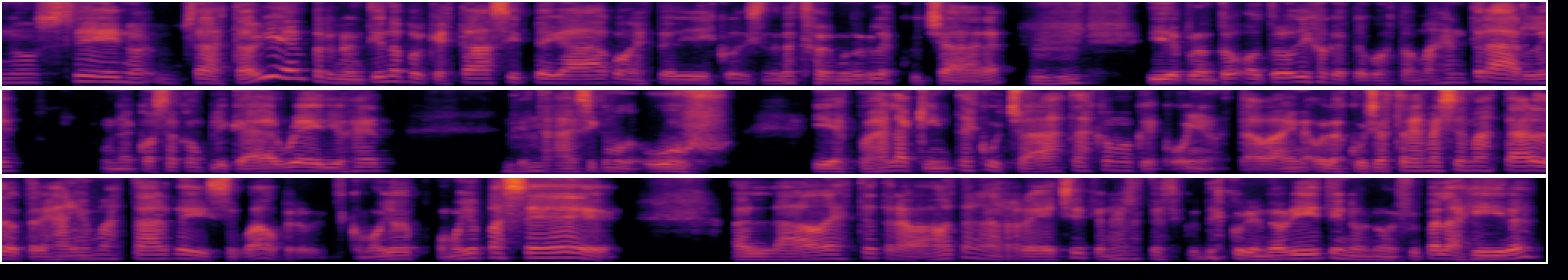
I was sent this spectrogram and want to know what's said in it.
no sé, no, o sea, está bien, pero no entiendo por qué estaba así pegada con este disco, diciéndole a todo el mundo que lo escuchara. Y de pronto otro disco que te costó más entrarle, una cosa complicada de Radiohead, que estás así como, uff, y después a la quinta escuchada estás como que, coño, esta vaina, o la escuchas tres meses más tarde o tres años más tarde y dices, wow, pero ¿cómo yo, cómo yo pasé al lado de este trabajo tan arrecho y que no lo estoy descubriendo ahorita y no, no fui para la gira,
